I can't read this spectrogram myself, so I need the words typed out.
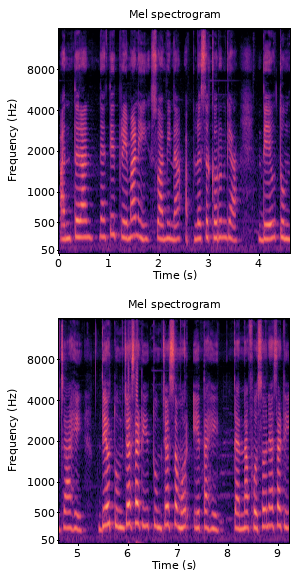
अंतरांतील प्रेमाने स्वामींना आपलंसं करून घ्या. देव तुमचा आहे. देव तुमच्यासाठी तुमच्यासमोर येत आहे. त्यांना फसवण्यासाठी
